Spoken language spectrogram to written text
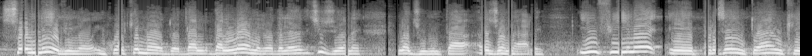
sollevino in qualche modo dal, dall'onere della decisione la giunta regionale. Infine eh, presento anche,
